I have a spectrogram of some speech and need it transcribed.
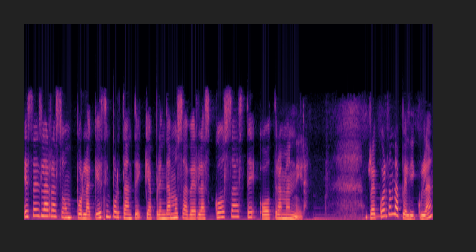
Esa es la razón por la que es importante que aprendamos a ver las cosas de otra manera. Recuerdo una película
